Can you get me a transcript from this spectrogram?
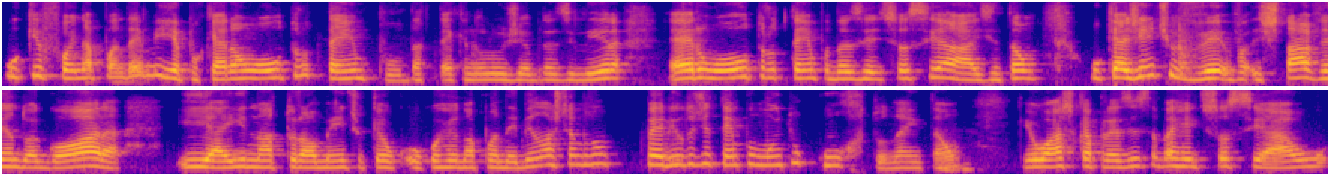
o que foi na pandemia, porque era um outro tempo da tecnologia brasileira, era um outro tempo das redes sociais. Então, o que a gente vê, está vendo agora e aí, naturalmente, o que ocorreu na pandemia, nós temos um período de tempo muito curto, né? Então, uhum. eu acho que a presença da rede social,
